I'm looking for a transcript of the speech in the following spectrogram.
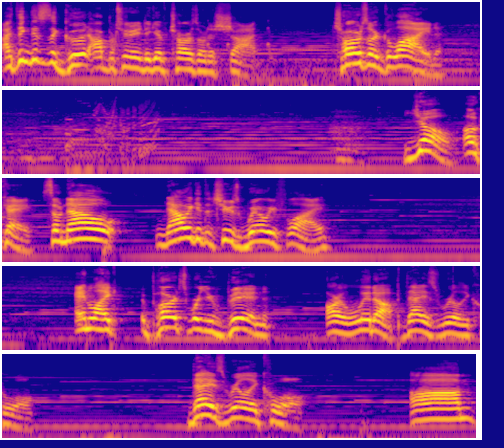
I think this is a good opportunity to give Charizard a shot. Charizard Glide. Yo, okay, so now, now we get to choose where we fly. And like, parts where you've been are lit up. That is really cool. That is really cool. Um...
